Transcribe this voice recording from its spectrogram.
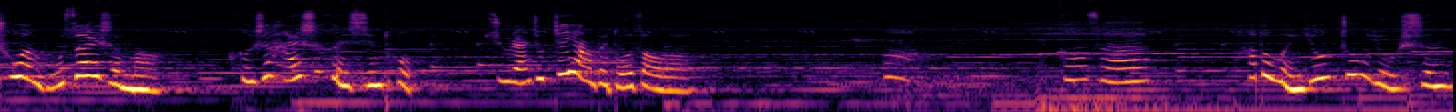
初吻不算什么，可是还是很心痛，居然就这样被夺走了。啊，刚才他的吻又重又深，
